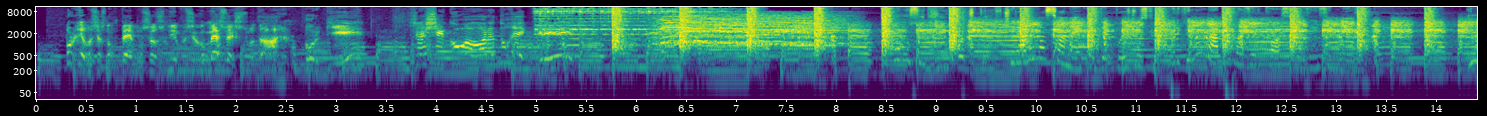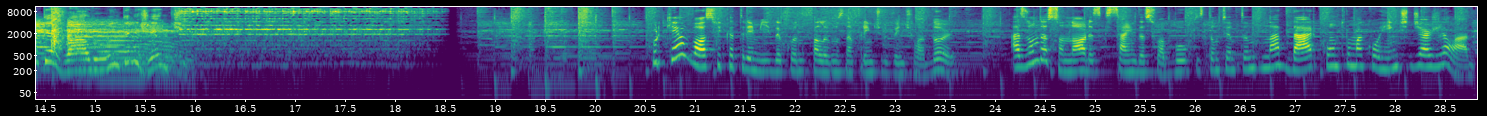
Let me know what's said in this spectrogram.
Por que vocês não pegam seus livros e começam a estudar? Por quê? Já chegou a hora do recreio. Como surgiu o podcast? Tirar uma soneca depois do estudo, porque não dá pra fazer cócegas em si mesmo. Intervalo inteligente. Por que a voz fica tremida quando falamos na frente do ventilador? As ondas sonoras que saem da sua boca estão tentando nadar contra uma corrente de ar gelada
